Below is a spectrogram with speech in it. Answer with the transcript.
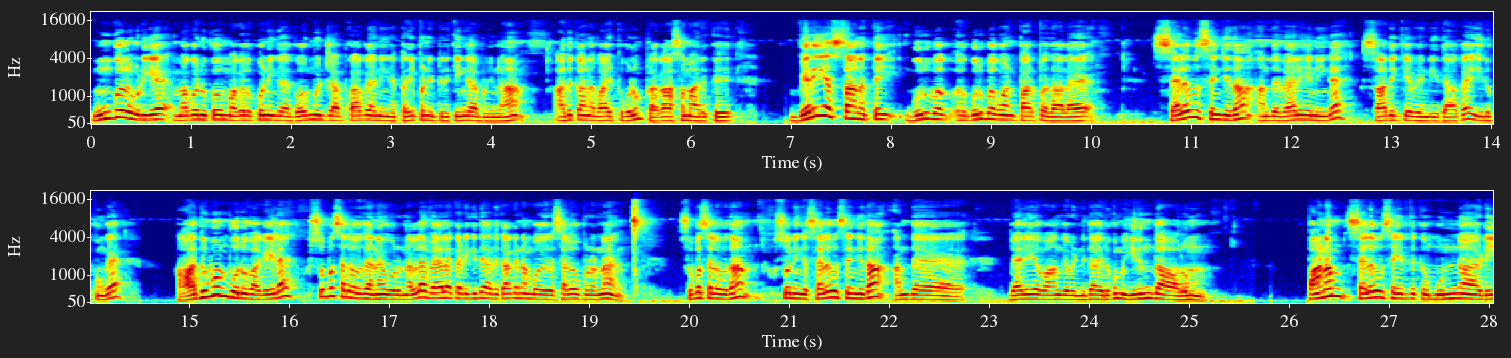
உங்களுடைய மகனுக்கோ மகளுக்கோ நீங்கள் கவர்மெண்ட் ஜாப்க்காக நீங்கள் ட்ரை பண்ணிட்டு இருக்கீங்க அப்படின்னா அதுக்கான வாய்ப்புகளும் பிரகாசமாக இருக்குது விரயஸ்தானத்தை குரு பக குரு பகவான் பார்ப்பதால் செலவு செஞ்சு தான் அந்த வேலையை நீங்கள் சாதிக்க வேண்டியதாக இருக்குங்க. அதுவும் ஒரு வகையில் சுப செலவு தானே. ஒரு நல்ல வேலை கிடைக்குது அதுக்காக நம்ம செலவு பண்ணோன்னா சுப செலவு தான். ஸோ நீங்கள் செலவு செஞ்சு தான் அந்த வேலையை வாங்க வேண்டியதாக இருக்கும். இருந்தாலும் பணம் செலவு செய்கிறதுக்கு முன்னாடி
